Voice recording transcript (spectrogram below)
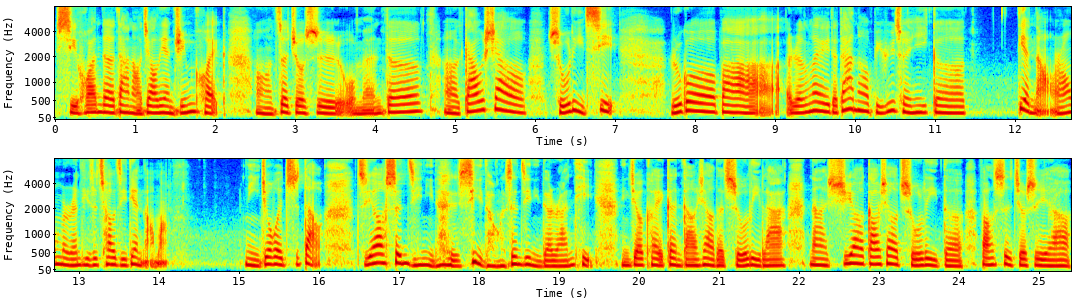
喜欢的大脑教练 Jim Quick，嗯，这就是我们的呃高效处理器。如果把人类的大脑比喻成一个电脑，然后我们人体是超级电脑嘛。你就会知道，只要升级你的系统，升级你的软体，你就可以更高效的处理啦。那需要高效处理的方式，就是要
